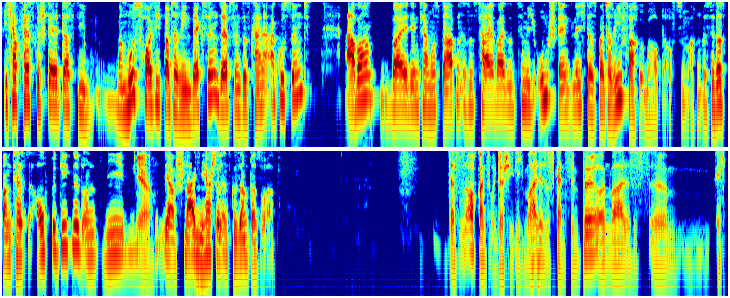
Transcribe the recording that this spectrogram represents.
ich habe festgestellt, dass die, man muss häufig Batterien wechseln, selbst wenn es jetzt keine Akkus sind. Aber bei den Thermostaten ist es teilweise ziemlich umständlich, das Batteriefach überhaupt aufzumachen. Ist dir das beim Test auch begegnet und wie ja. ja schneiden die Hersteller insgesamt das so ab? Das ist auch ganz unterschiedlich. Mal ist es ganz simpel und mal ist es ähm, echt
